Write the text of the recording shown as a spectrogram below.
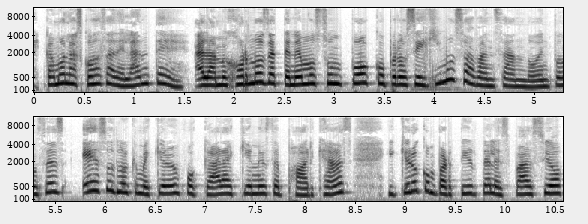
sacamos las cosas adelante. A lo mejor nos detenemos un poco, pero seguimos avanzando. Entonces, eso es lo que me quiero enfocar aquí en este podcast y quiero compartirte el espacio.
